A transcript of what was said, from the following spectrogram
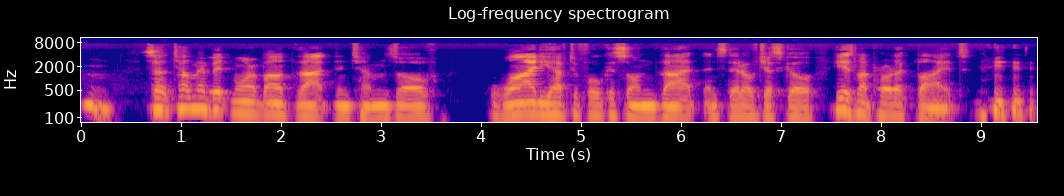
Hmm. So tell me a bit more about that in terms of why do you have to focus on that instead of just go, here's my product, buy it?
